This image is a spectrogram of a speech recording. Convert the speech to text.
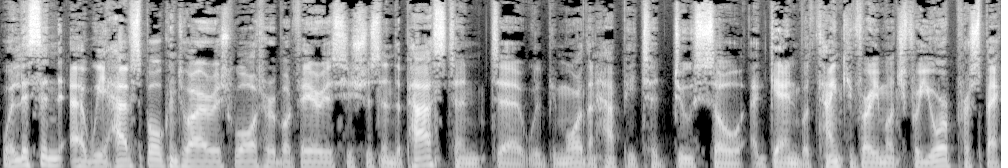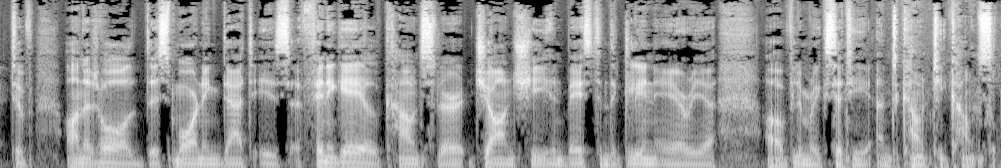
Well, listen, uh, we have spoken to Irish Water about various issues in the past, and uh, we'll be more than happy to do so again. But thank you very much for your perspective on it all this morning. That is Fine Gael councillor John Sheehan, based in the Glin area of Limerick City and County Council.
